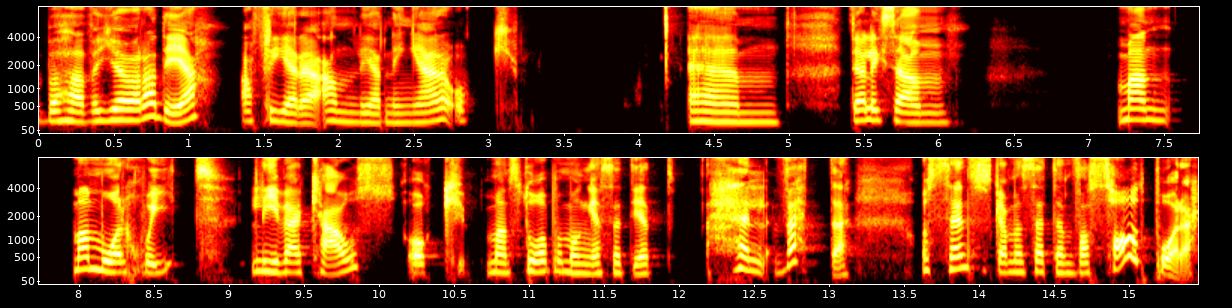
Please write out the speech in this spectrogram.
behöva göra det av flera anledningar och ehm, det är liksom, man, man mår skit, livet är kaos och man står på många sätt i ett helvete och sen så ska man sätta en fasad på det.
